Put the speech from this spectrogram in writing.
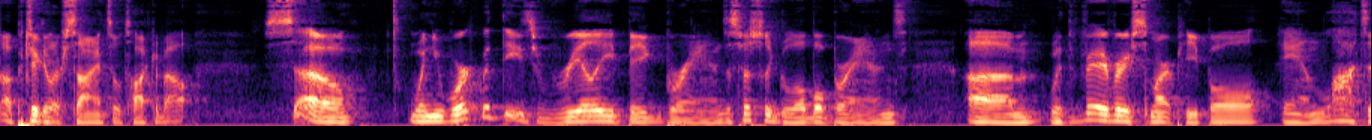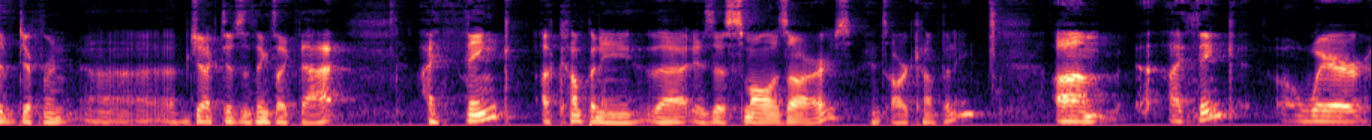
a particular science we'll talk about. So when you work with these really big brands, especially global brands, um, with very, very smart people and lots of different uh, objectives and things like that, I think a company that is as small as ours, it's our company. Um, I think where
